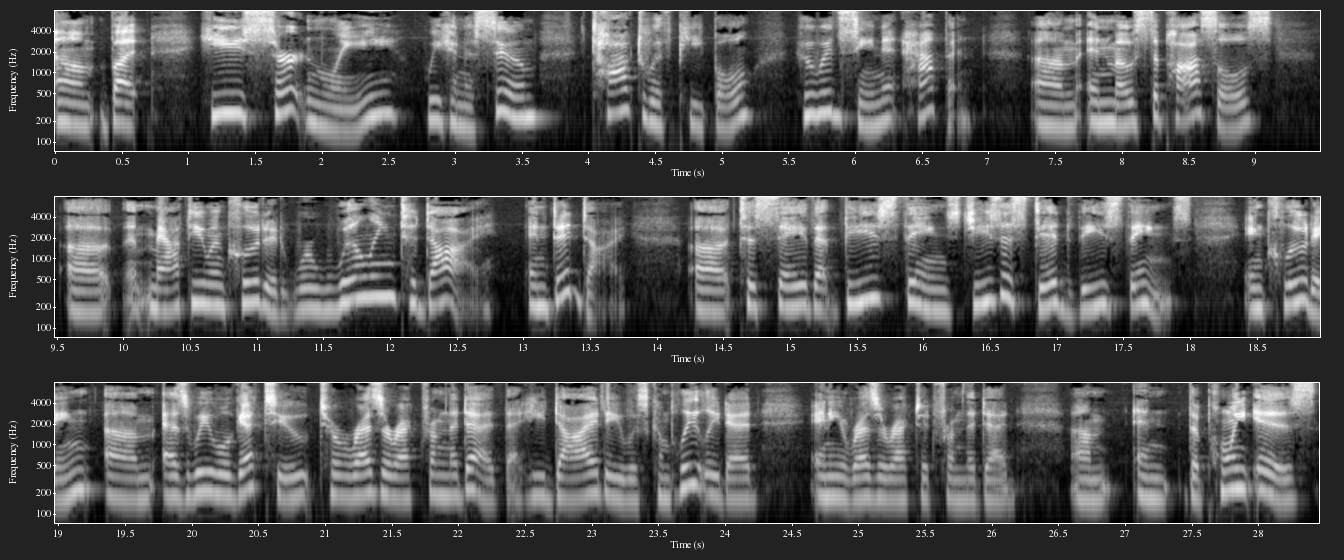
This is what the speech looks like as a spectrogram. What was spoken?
Um, but he certainly, we can assume, talked with people who had seen it happen. Um, and most apostles, uh, Matthew included, were willing to die and did die uh, to say that these things, Jesus did these things, including, um, as we will get to, to resurrect from the dead, that he died, he was completely dead, and he resurrected from the dead. Um, and the point is,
